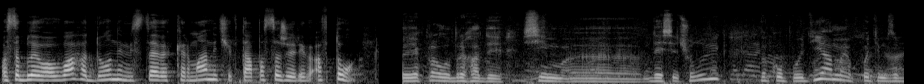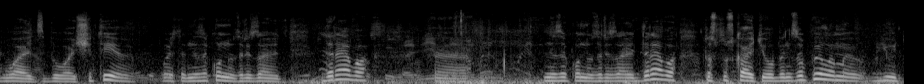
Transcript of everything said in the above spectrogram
Особлива увага до немісцевих керманичів та пасажирів авто. Як правило, бригади 7-10 чоловік викопують ями, потім забувають, збивають щити, бачите, незаконно зрізають дерева, е, незаконно зрізають дерева, розпускають його бензопилами, б'ють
